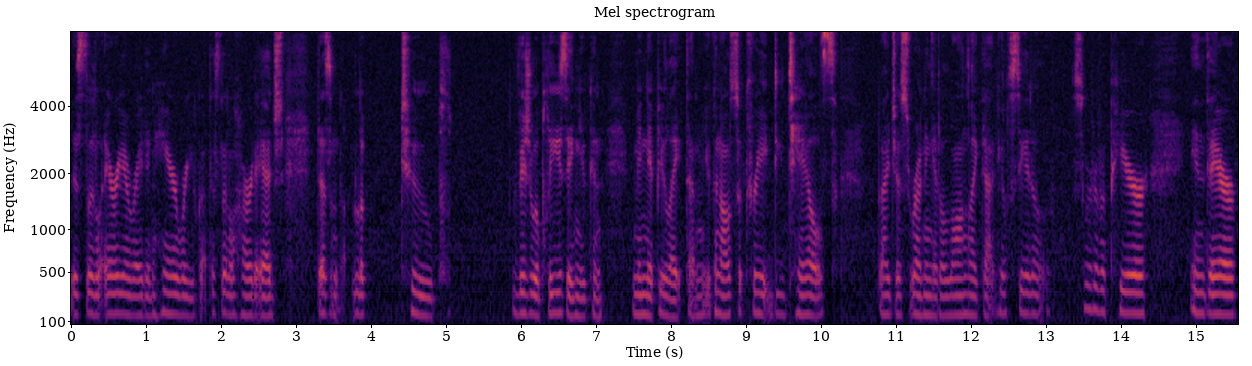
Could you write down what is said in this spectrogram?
this little area right in here where you've got this little hard edge, doesn't look too visual pleasing, you can manipulate them. You can also create details by just running it along like that. You'll see it'll sort of appear in there.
